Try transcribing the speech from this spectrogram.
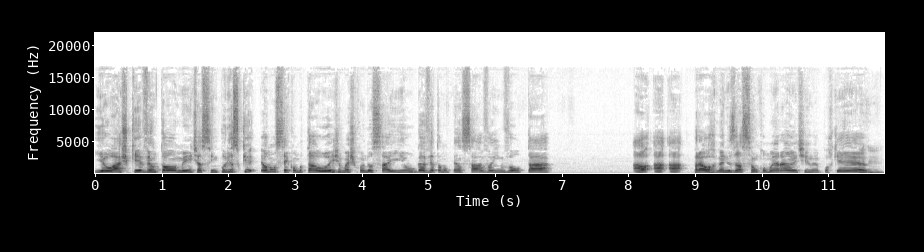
E eu acho que eventualmente, assim, por isso que eu não sei como tá hoje, mas quando eu saí, o Gaveta não pensava em voltar a, a, a, para a organização como era antes, né? Porque uhum.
